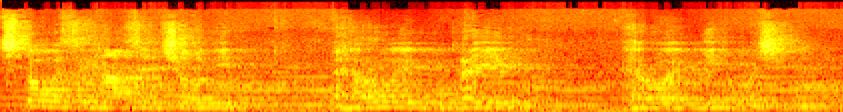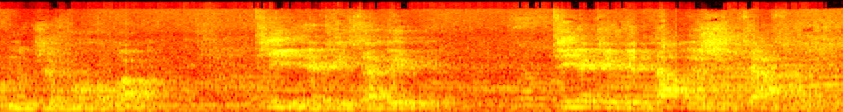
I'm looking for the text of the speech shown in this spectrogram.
118 чоловік, героїв України, героїв Нікопольщини ми вже поховали. Ті, які загибли, ті, які віддали життя своє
